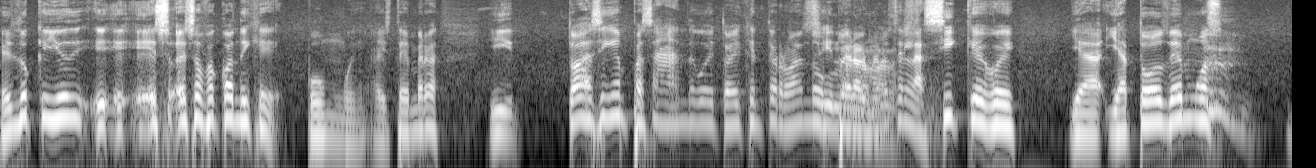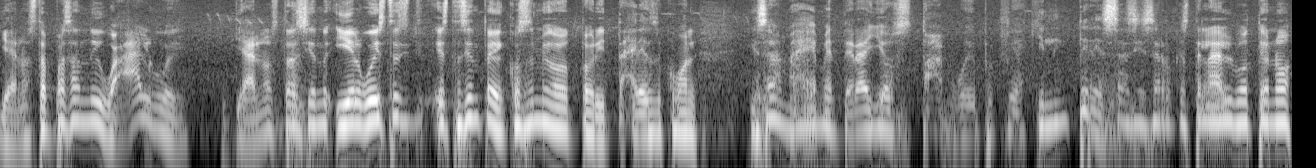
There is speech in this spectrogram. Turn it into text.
Es lo que yo. eh, eh, Eso, eso fue cuando dije, pum, güey. Ahí está, en verdad. Y todas siguen pasando, güey. Todavía hay gente robando. Sí, pero no al menos en la psique, güey. Ya, ya todos vemos. Ya no está pasando igual, güey. Ya no está haciendo. Y el güey está, está haciendo también cosas medio autoritarias. Como el- esa mamá de meter a Yo Stop, güey. Porque ¿A quién le interesa si ese roca está en el bote o no?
